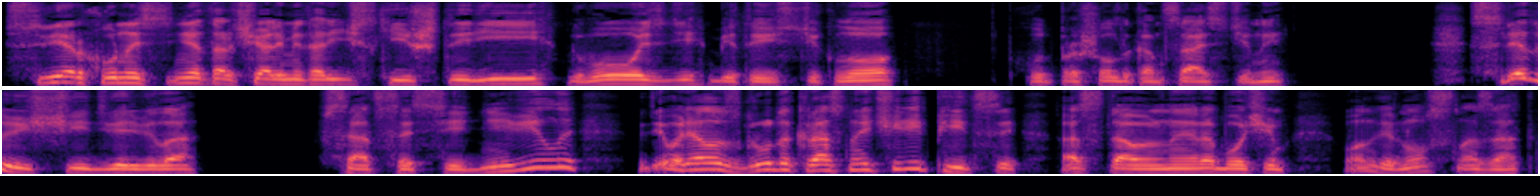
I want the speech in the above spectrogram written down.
Сверху на стене торчали металлические штыри, гвозди, битое стекло. Худ прошел до конца стены. Следующая дверь вела в сад соседней виллы, где валялась груда красной черепицы, оставленная рабочим. Он вернулся назад.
